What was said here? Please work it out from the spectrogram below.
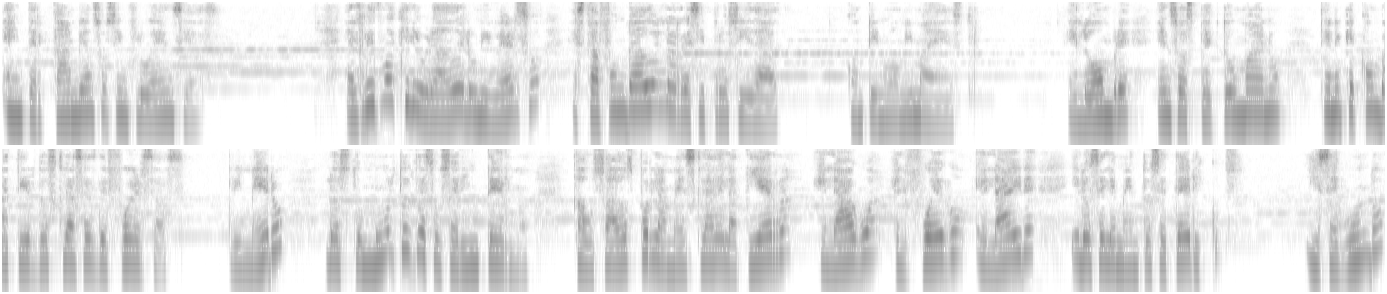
e intercambian sus influencias. El ritmo equilibrado del universo está fundado en la reciprocidad, continuó mi maestro. El hombre, en su aspecto humano, tiene que combatir dos clases de fuerzas. Primero, los tumultos de su ser interno, causados por la mezcla de la tierra, el agua, el fuego, el aire y los elementos etéricos. Y segundo,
